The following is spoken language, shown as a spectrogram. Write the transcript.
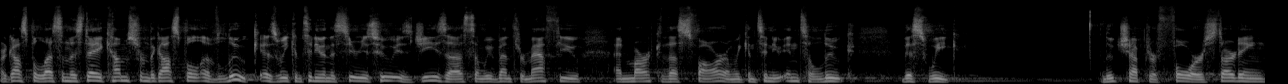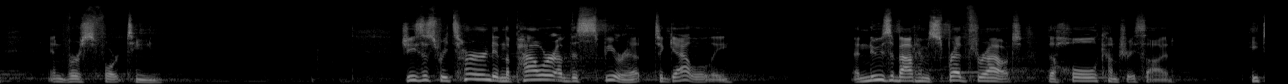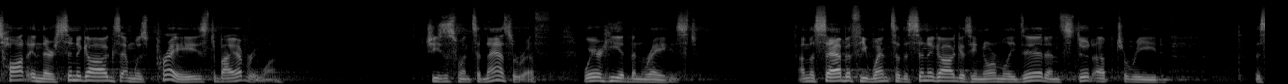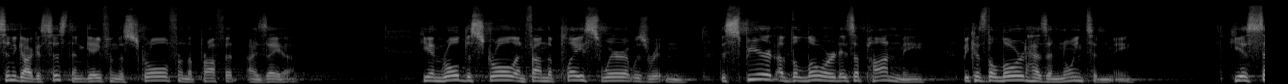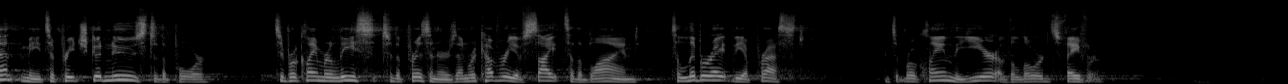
Our gospel lesson this day comes from the Gospel of Luke as we continue in the series, Who is Jesus? And we've been through Matthew and Mark thus far, and we continue into Luke this week. Luke chapter 4, starting in verse 14. Jesus returned in the power of the Spirit to Galilee, and news about him spread throughout the whole countryside. He taught in their synagogues and was praised by everyone. Jesus went to Nazareth, where he had been raised. On the Sabbath, he went to the synagogue as he normally did and stood up to read. The synagogue assistant gave him the scroll from the prophet Isaiah. He unrolled the scroll and found the place where it was written The Spirit of the Lord is upon me, because the Lord has anointed me. He has sent me to preach good news to the poor, to proclaim release to the prisoners and recovery of sight to the blind, to liberate the oppressed and to proclaim the year of the Lord's favor.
